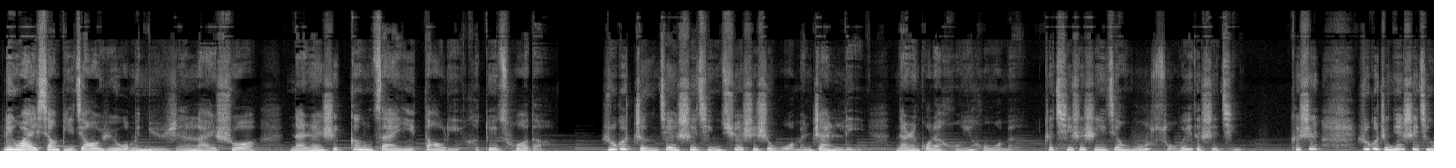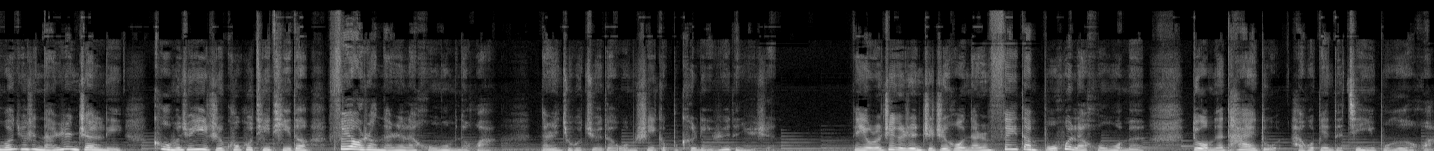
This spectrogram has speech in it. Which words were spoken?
另外，相比较于我们女人来说，男人是更在意道理和对错的。如果整件事情确实是我们占理，男人过来哄一哄我们，这其实是一件无所谓的事情。可是，如果整件事情完全是男人占理，可我们却一直哭哭啼啼的，非要让男人来哄我们的话，男人就会觉得我们是一个不可理喻的女人。那有了这个认知之后，男人非但不会来哄我们，对我们的态度还会变得进一步恶化。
